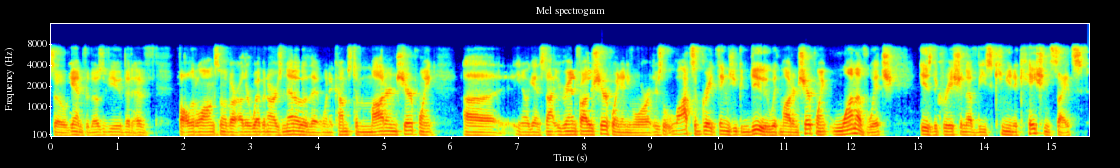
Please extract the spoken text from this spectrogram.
So again, for those of you that have followed along some of our other webinars know that when it comes to modern SharePoint, uh, you know, again, it's not your grandfather's SharePoint anymore. There's lots of great things you can do with modern SharePoint, one of which is the creation of these communication sites,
